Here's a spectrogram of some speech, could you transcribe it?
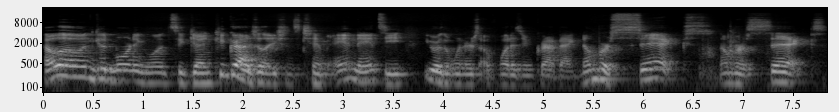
Hello and good morning once again. Congratulations, Tim and Nancy. You are the winners of what is in grab bag number six. Number six.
